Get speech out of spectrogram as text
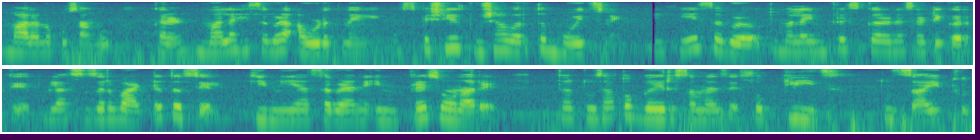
मला नको सांगू कारण मला हे सगळं आवडत नाही आहे स्पेशली तुझ्यावर तर मुळीच नाही. हे सगळं तू मला इम्प्रेस करण्यासाठी करते तुला असं जर वाटत असेल की मी या सगळ्याने इम्प्रेस होणार आहे तर तुझा तो गैरसमज आहे. सो प्लीज तू जा इथून.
